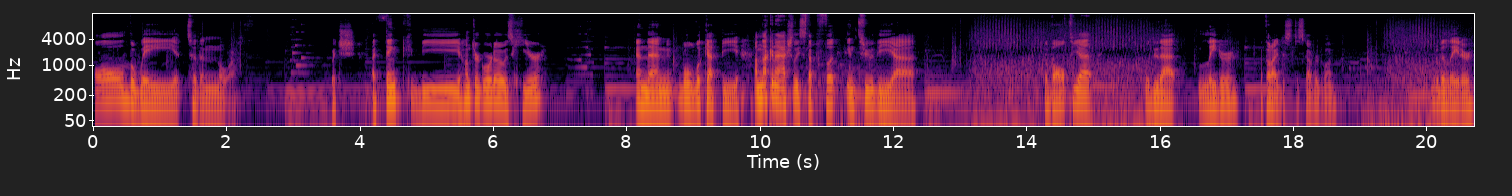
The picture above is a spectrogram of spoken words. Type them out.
all the way to the north. Which I think the Hunter Gordo is here. And then we'll look at the... I'm not going to actually step foot into the, uh, the vault yet. We'll do that later. I thought I just discovered one. A little bit later.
